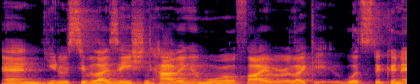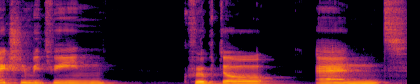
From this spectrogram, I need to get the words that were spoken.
and you know civilization having a moral fiber like what's the connection between crypto and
